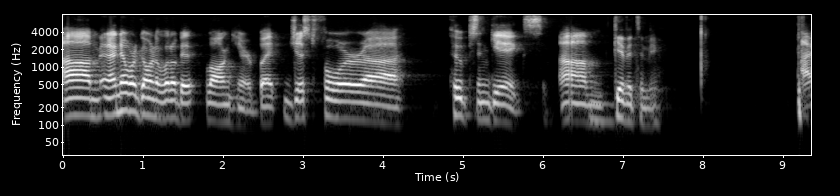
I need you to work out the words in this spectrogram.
Um, and I know we're going a little bit long here, but just for uh, hoops and gigs, um, give it to me. I,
